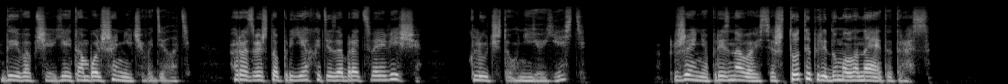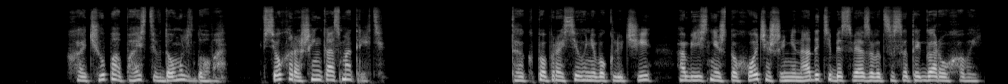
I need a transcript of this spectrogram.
Да и вообще, ей там больше нечего делать. Разве что приехать и забрать свои вещи. Ключ-то у нее есть. «Женя, признавайся, что ты придумала на этот раз?» «Хочу попасть в дом Льдова. Все хорошенько осмотреть». «Так попроси у него ключи, объясни, что хочешь, и не надо тебе связываться с этой Гороховой».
